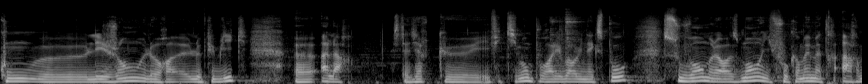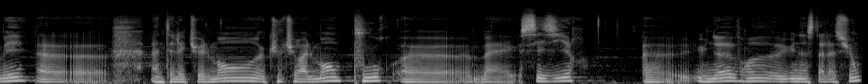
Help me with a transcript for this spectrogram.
qu'ont euh, les gens, le, public, à l'art. C'est-à-dire que effectivement, pour aller voir une expo, souvent, malheureusement, il faut quand même être armé intellectuellement, culturellement, pour ben, saisir euh, une œuvre, une installation.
